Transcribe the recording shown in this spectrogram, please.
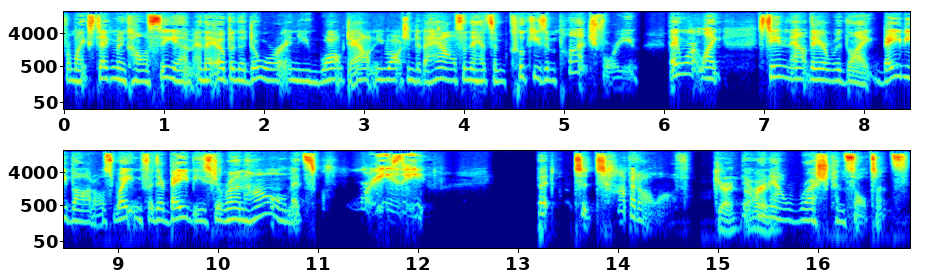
from like Stegeman Coliseum and they opened the door and you walked out and you walked into the house and they had some cookies and punch for you. They weren't like standing out there with like baby bottles waiting for their babies to run home. It's crazy. But to top it all off, Okay. there I'm are ready. now rush consultants.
